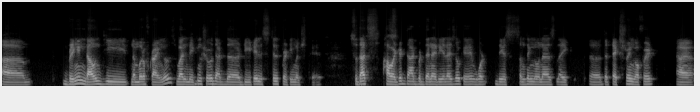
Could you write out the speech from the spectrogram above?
um, bringing down the number of triangles while making sure that the detail is still pretty much there so that's how i did that but then i realized okay what there's something known as like uh, the texturing of it uh,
